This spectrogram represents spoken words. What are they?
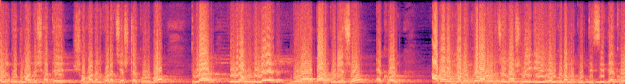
অঙ্ক তোমাদের সাথে সমাধান করার চেষ্টা করব। তোমরা এই অঙ্কগুলো বহুবার করেছ, এখন আবারও মনে করানোর জন্য আসলে এই অঙ্কটা আমরা করতেছি। দেখো,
